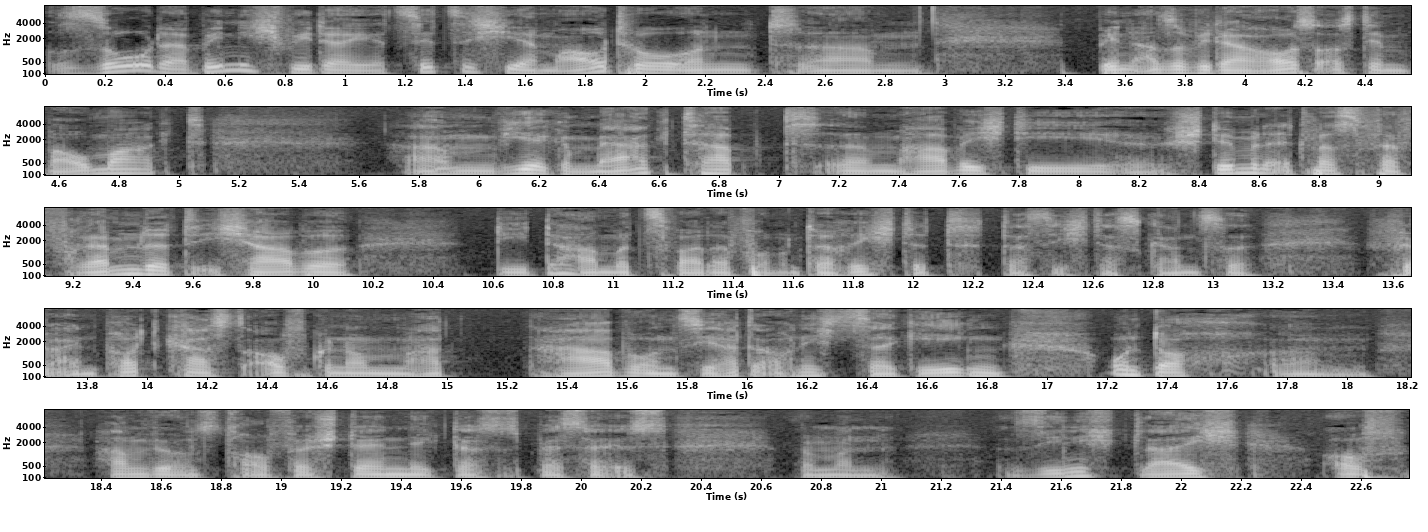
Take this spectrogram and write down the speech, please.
So, da bin ich wieder. Jetzt sitze ich hier im Auto und ähm, bin also wieder raus aus dem Baumarkt. Ähm, wie ihr gemerkt habt, ähm, habe ich die Stimmen etwas verfremdet. Ich habe die Dame zwar davon unterrichtet, dass ich das Ganze für einen Podcast aufgenommen hat, habe und sie hatte auch nichts dagegen. Und doch ähm, haben wir uns darauf verständigt, dass es besser ist, wenn man sie nicht gleich auf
